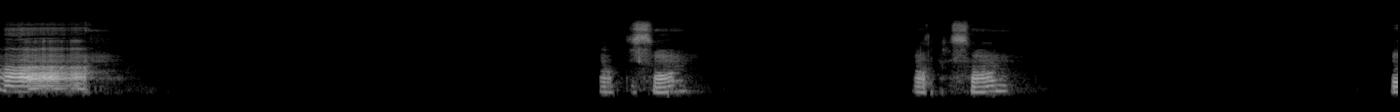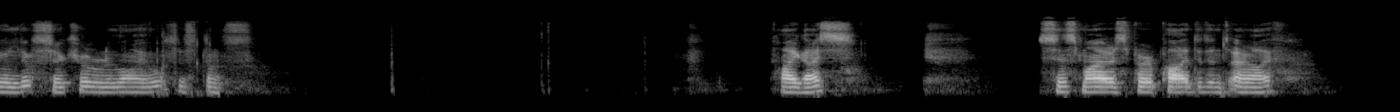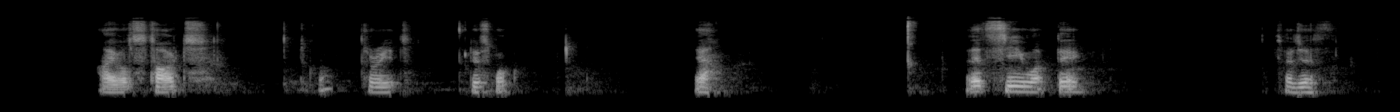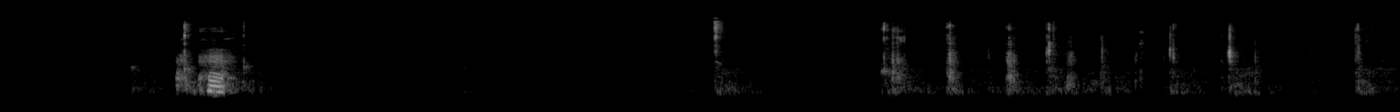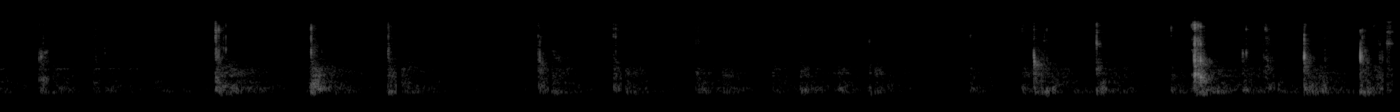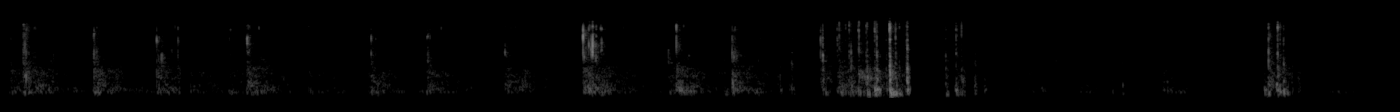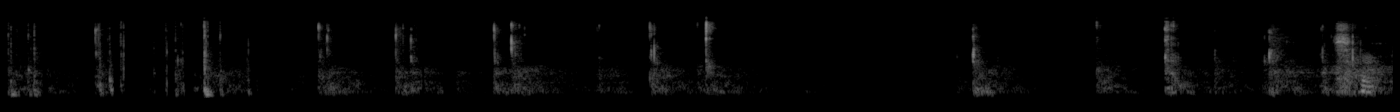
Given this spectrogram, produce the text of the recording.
Uh, not this one. Not this one. Building secure, reliable systems. Hi guys. Since my Raspberry Pi didn't arrive, I will start to read this book. Yeah. Let's see what they suggest. Hmm.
